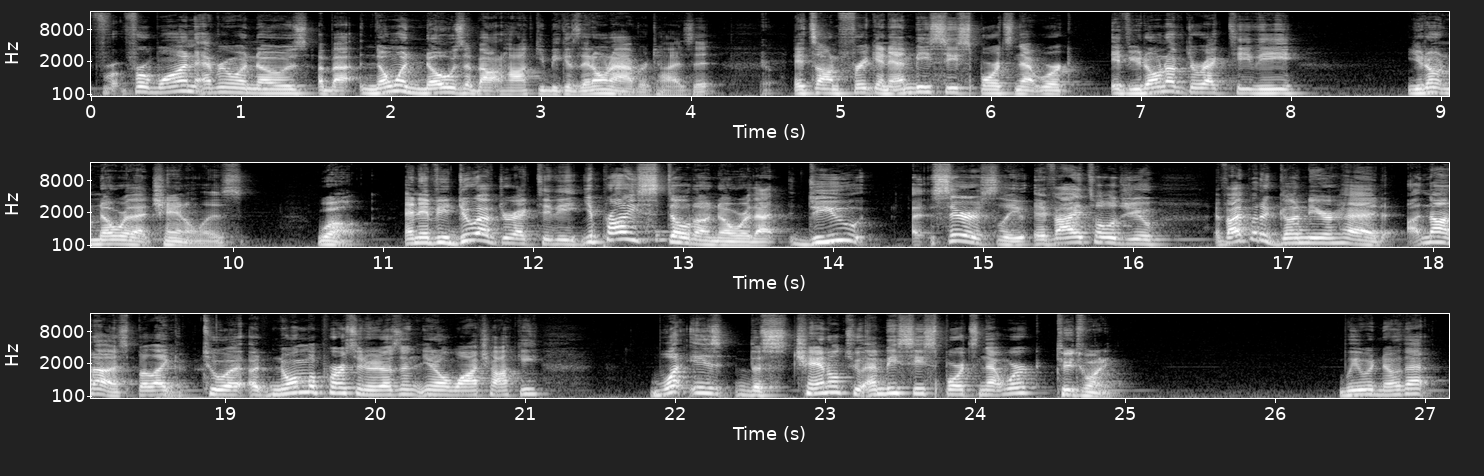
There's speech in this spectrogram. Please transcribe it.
For, for one, everyone knows about. No one knows about hockey because they don't advertise it. It's on freaking NBC Sports Network. If you don't have DirecTV, you don't know where that channel is. Well, And if you do have DirecTV, you probably still don't know where that. Do you uh, seriously? If I told you, if I put a gun to your head, uh, not us, but like to a, a normal person who doesn't, you know, watch hockey, what is the channel to NBC Sports Network? 220. We would know that.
